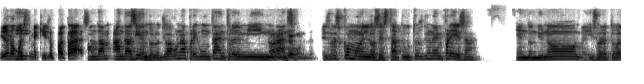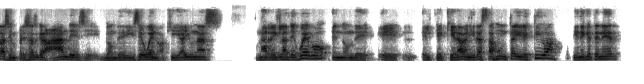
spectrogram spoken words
Y uno no muestra me quiso para atrás. Anda, anda haciéndolo. Yo hago una pregunta dentro de mi ignorancia. Eso es como en los estatutos de una empresa, en donde uno, y sobre todo las empresas grandes, eh, donde dice, bueno, aquí hay unas, unas reglas de juego en donde eh, el que quiera venir a esta junta directiva tiene que tener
